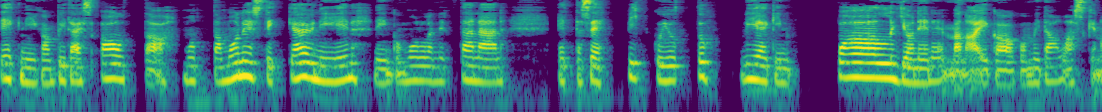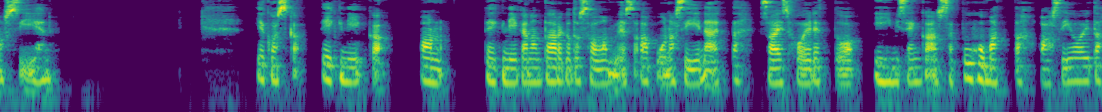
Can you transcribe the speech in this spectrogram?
tekniikan pitäisi auttaa, mutta monesti käy niin, niin kuin mulle nyt tänään, että se pikkujuttu viekin paljon enemmän aikaa kuin mitä on laskenut siihen. Ja koska tekniikka on, tekniikan on tarkoitus olla myös apuna siinä, että saisi hoidettua ihmisen kanssa puhumatta asioita,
